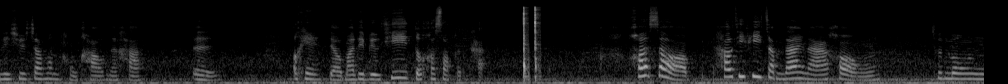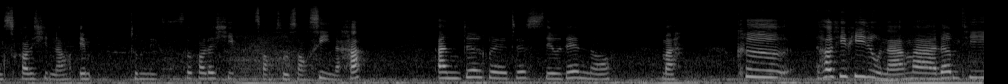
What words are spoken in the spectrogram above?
ในชีวิตประจำวันของเขานะคะ เออ โอเค เดี๋ยวมารีวิวที่ตัวข้อสอบกันค่ะ ข้อสอบเท่าที่พี่จำได้นะของทุนมง scholarship นะ M ทุนมง scholarship 2024 นะคะ undergraduate student เนาะ มา คือเท่าที่พี่ดูนะมาเริ่มที่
